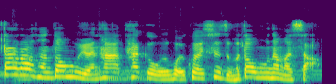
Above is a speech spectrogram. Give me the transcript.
大稻城动物园，她她给我的回馈是怎么动物那么少，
